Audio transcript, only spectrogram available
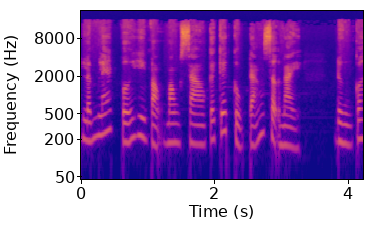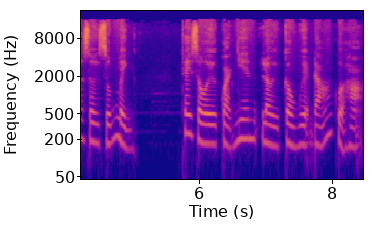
lấm lét với hy vọng mong sao cái kết cục đáng sợ này đừng có rơi xuống mình. Thế rồi quả nhiên lời cầu nguyện đó của họ,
